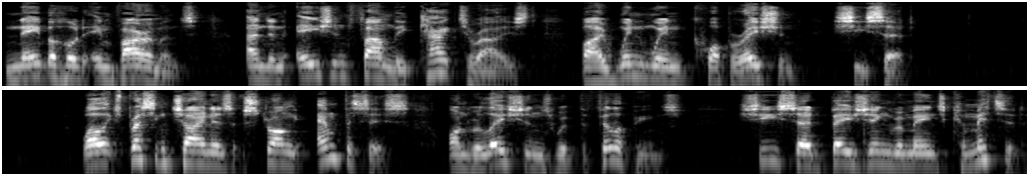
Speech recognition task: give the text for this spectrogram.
neighborhood environment and an Asian family characterized by win-win cooperation, Xi said. While expressing China's strong emphasis on relations with the Philippines, Xi said Beijing remains committed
